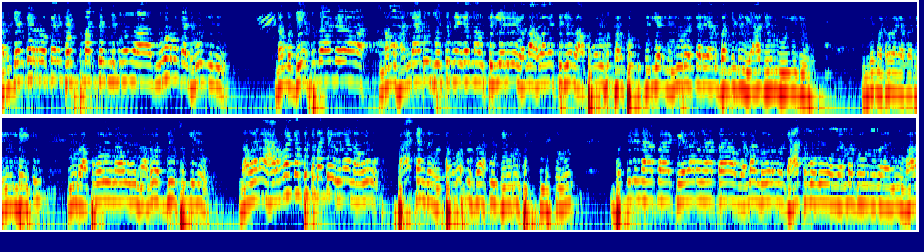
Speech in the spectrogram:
ಎದಕ್ಕೆ ರೊಕ್ಕ ಖರ್ಚು ಮಾಡ್ತೀರಿ ನಿಮ್ಗೊಂದು ಅದು ನೋಡ್ಬೇಕು ಅಲ್ಲಿ ಹೋಗಿ ನೀವು. ನಮ್ಮ ದೇಶದಾಗ ನಮ್ಮ ಹನ್ನೆರಡು ಜ್ಯೋತಿರ್ಲಿಂಗ ನಾವು ತಿರುಗಾಡಿದೇವಲ್ಲ ಅವಾಗ ತಿರುಗಾಡಿ ಅಪ್ಪಗಳು ಕರ್ಕೊಂಡು ತಿರುಗಾಡಿದ್ವಿ ಇವ್ರ ಕರೆ ಯಾರು ಬಂದಿದ್ದೀವಿ ಯಾವ ದೇವ್ರಿಗೆ ಹೋಗಿದ್ದೀವಿ ಇಲ್ಲೇ ಮಠದಾಗ ಅದಾರ. ರೀ ಇವ್ರ ಅಪ್ಪಗಳು ನಾವು ನಲವತ್ತು ದಿವ್ಸ ಹೋಗಿದ್ದೆವು. ನಾವೇನೋ ಅರ್ಧಕ್ಕೆ ಬಿಟ್ಟು ಬಂದೇವು, ಏನೋ ನಾವು ಸಾಕಂದೇವು ಪ್ರವಾಸ ಸಾಕು, ದೇವರು ಸಾಕಂದೇವು ಬದ್ರಿನಾಥ, ಕೇದಾರನಾಥ, ಅವೆಲ್ಲ ನೋಡಿದ್ರೆ ಘಾಟ್ಗಳು, ಅವೆಲ್ಲ ನೋಡಿದ್ರೆ ನೀವು ಭಾಳ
